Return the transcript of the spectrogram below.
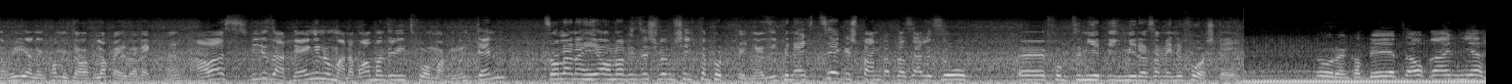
noch höher, dann komme ich da auch locker über weg. Ne? Aber es ist wie gesagt eine enge Nummer, da braucht man sich nichts vormachen. Und dann soll er nachher auch noch diese Schwimmschicht kaputt kriegen. Also ich bin echt sehr gespannt, ob das alles so äh, funktioniert, wie ich mir das am Ende vorstelle. So, dann kommt der jetzt auch rein hier.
